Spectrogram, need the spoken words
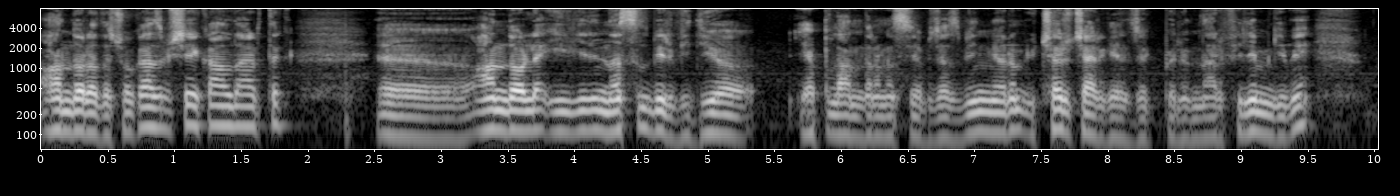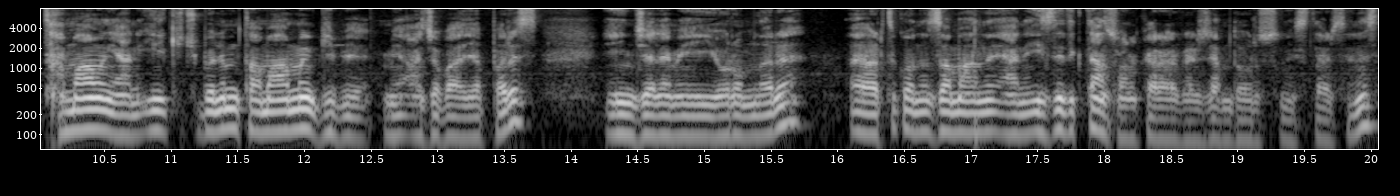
Andorra'da çok az bir şey kaldı artık. Ee, Andor'la ilgili nasıl bir video yapılandırması yapacağız bilmiyorum. Üçer üçer gelecek bölümler film gibi. Tamamı yani ilk üç bölüm tamamı gibi mi acaba yaparız? incelemeyi, yorumları E, artık onun zamanı yani izledikten sonra karar vereceğim doğrusunu isterseniz.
